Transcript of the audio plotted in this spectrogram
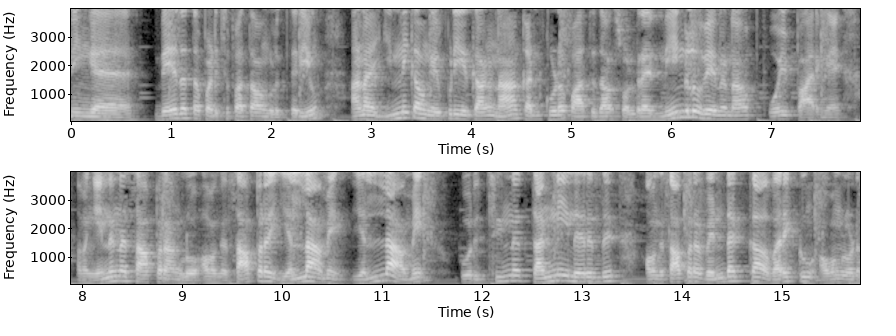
நீங்கள் வேதத்தை படித்து பார்த்தா அவங்களுக்கு தெரியும். ஆனால் இன்றைக்கி அவங்க எப்படி இருக்காங்க நான் கண் கூட பார்த்து தான் சொல்கிறேன் நீங்களும் வேணும்னா போய் பாருங்கள் அவங்க என்னென்ன சாப்பிட்றாங்களோ அவங்க சாப்பிட்ற எல்லாமே எல்லாமே ஒரு சின்ன தண்ணியிலேருந்து அவங்க சாப்பிட்ற வெண்டைக்காய் வரைக்கும் அவங்களோட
